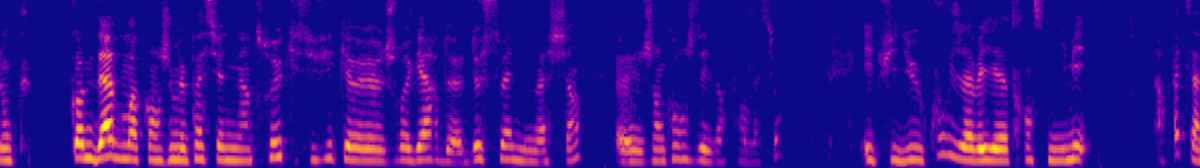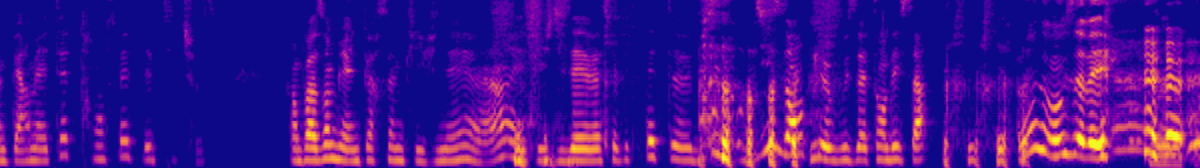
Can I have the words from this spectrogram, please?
Donc, comme d'hab, moi, quand je me passionne d'un truc, il suffit que je regarde deux semaines le machin, euh, j'engrange des informations. Et puis, du coup, j'avais transmis. Mais en fait, ça me permettait de transmettre des petites choses. Quand, par exemple, il y a une personne qui venait, hein, et puis je disais, Bah, ça fait peut-être euh, 10, 10 ans que vous attendez ça. Ah bon, comment vous savez? Ouais.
